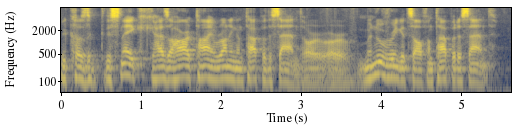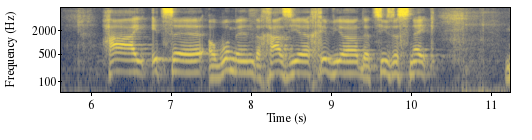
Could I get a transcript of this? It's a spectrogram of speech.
Because the, the snake has a hard time running on top of the sand or, or maneuvering itself on top of the sand. Hi, it's a, a woman, the chazia, chivya, that sees a snake. She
